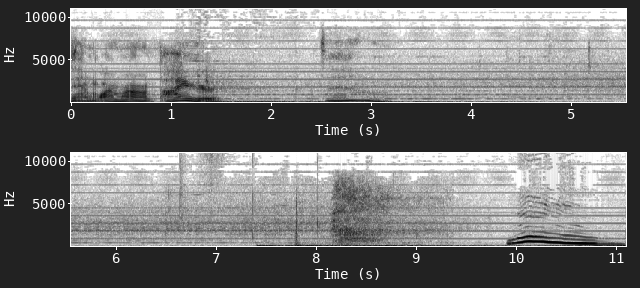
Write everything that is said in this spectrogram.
Me use anything? Why am I on fire? What the hell? Woo!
